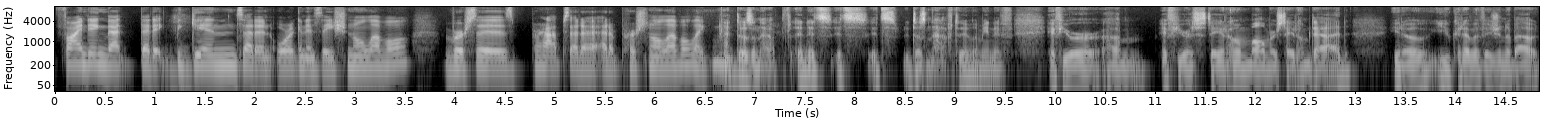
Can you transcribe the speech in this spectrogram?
finding that that it begins at an organizational level versus perhaps at a at a personal level? Like, It doesn't have, to, and it's it's it's it doesn't have to. I mean, if if you're um, if you're a stay at home mom or stay at home dad, you know, you could have a vision about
